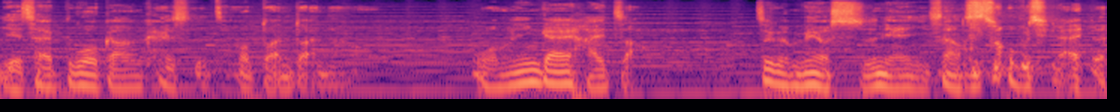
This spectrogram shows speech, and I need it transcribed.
也才不过刚刚开始，这么短短的，我们应该还早。这个没有十年以上是做不起来的。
